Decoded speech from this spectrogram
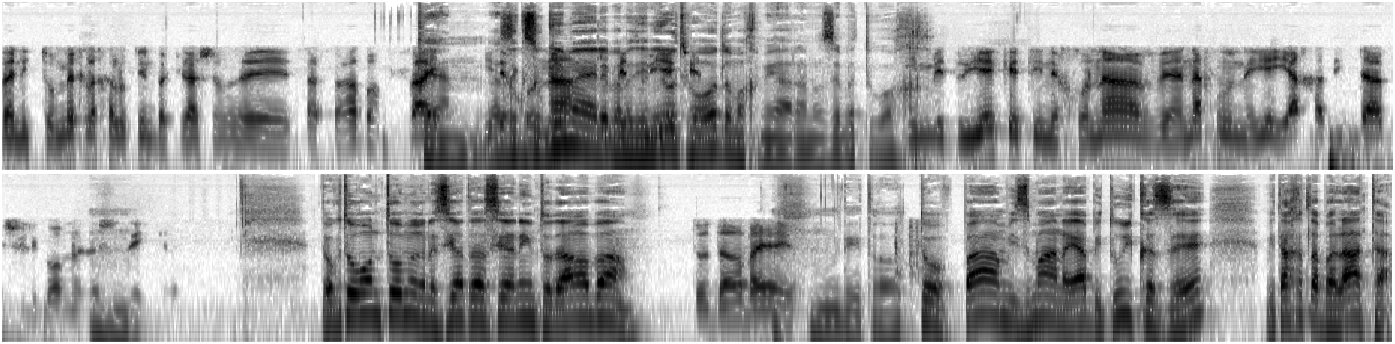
ואני תומך לחלוטין בקריאה של אה, השרה ברביבאי. כן, הזגזוגים האלה במדיניות. מאוד לא מחמיאה לנו, זה בטוח. היא מדויקת, היא נכונה, ואנחנו נהיה יחד איתה בשביל לגרום לזה שזה יקרה. דוקטור רון תומר, נשיא התעשיינים, תודה רבה. תודה רבה, יאיר. להתראות. טוב, פעם מזמן היה ביטוי כזה, מתחת לבלטה,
